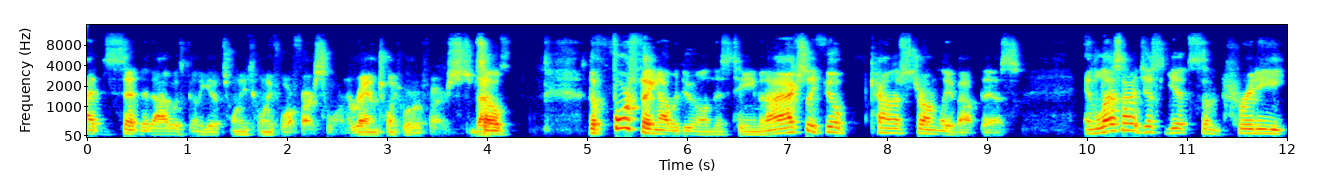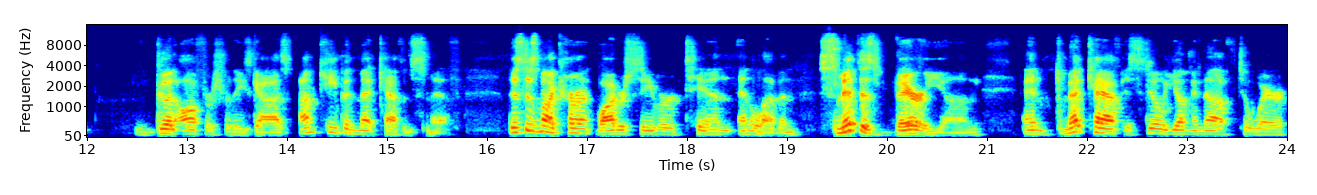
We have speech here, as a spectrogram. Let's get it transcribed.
I said that I was going to get a 2024 first one, a random 24 first. so the fourth thing I would do on this team, and I actually feel kind of strongly about this, unless I just get some pretty good offers for these guys, I'm keeping Metcalf and Smith. This is my current wide receiver 10 and 11. Smith is very young, and Metcalf is still young enough to where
